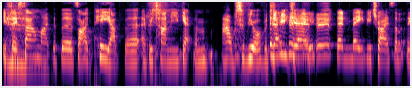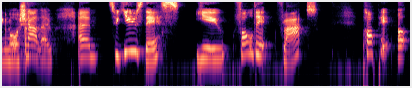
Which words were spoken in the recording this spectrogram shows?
If they sound like the Birds Eye pea advert every time you get them out of your JJ, then maybe try something more shallow. Um, to use this, you fold it flat, pop it up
